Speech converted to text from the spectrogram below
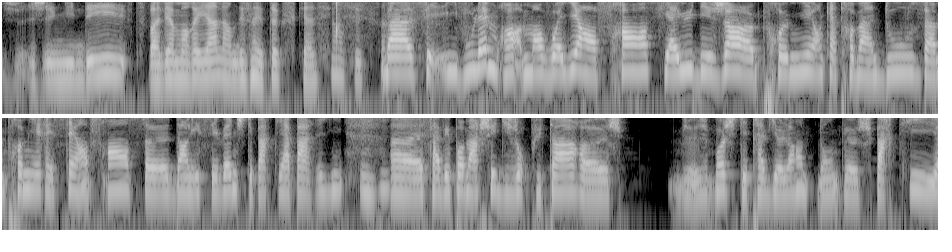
j'ai une idée, tu vas aller à Montréal en désintoxication, c'est ça? Bah, c'est, il voulait me ren- m'envoyer en France. Il y a eu déjà un premier en 92, un premier essai en France euh, dans les Cévennes. J'étais partie à Paris. Mhm. Euh, ça avait pas marché dix jours plus tard. euh, je- je- moi, j'étais très violente, donc je suis partie.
